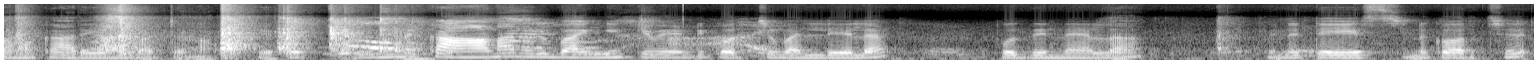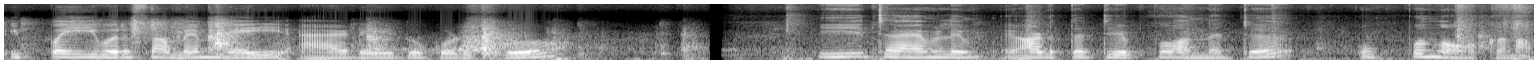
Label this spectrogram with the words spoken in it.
നമുക്ക് അറിയാൻ പറ്റണം. ഓക്കെ ഇങ്ങനെ കാണാൻ ഒരു ഭംഗിക്ക് വേണ്ടി കുറച്ച് മല്ലിയില പുതിനയില പിന്നെ ടേസ്റ്റിന് കുറച്ച്. ഇപ്പോൾ ഈ ഒരു സമയം നെയ്യ് ആഡ് ചെയ്ത് കൊടുക്കൂ. ഈ ടൈമിൽ അടുത്ത ടിപ്പ് വന്നിട്ട് ഉപ്പ് നോക്കണം.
